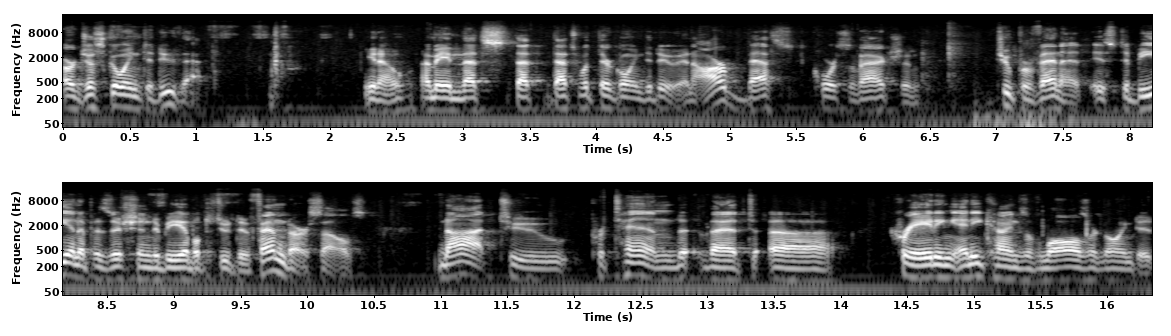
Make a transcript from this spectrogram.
are just going to do that. You know, I mean, that's that that's what they're going to do. And our best course of action to prevent it is to be in a position to be able to defend ourselves, not to pretend that uh, creating any kinds of laws are going to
